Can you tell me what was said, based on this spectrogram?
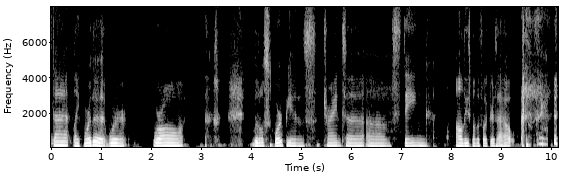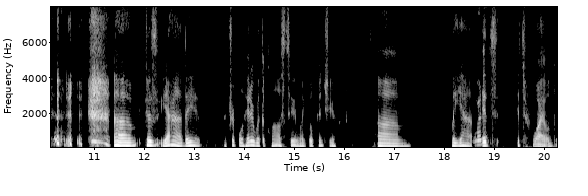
90s. that like we're the we're we're all little scorpions trying to um sting all these motherfuckers out. um, because yeah, they a triple hitter with the claws too. Like they'll pinch you. Um, but yeah, What it's it's wild.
